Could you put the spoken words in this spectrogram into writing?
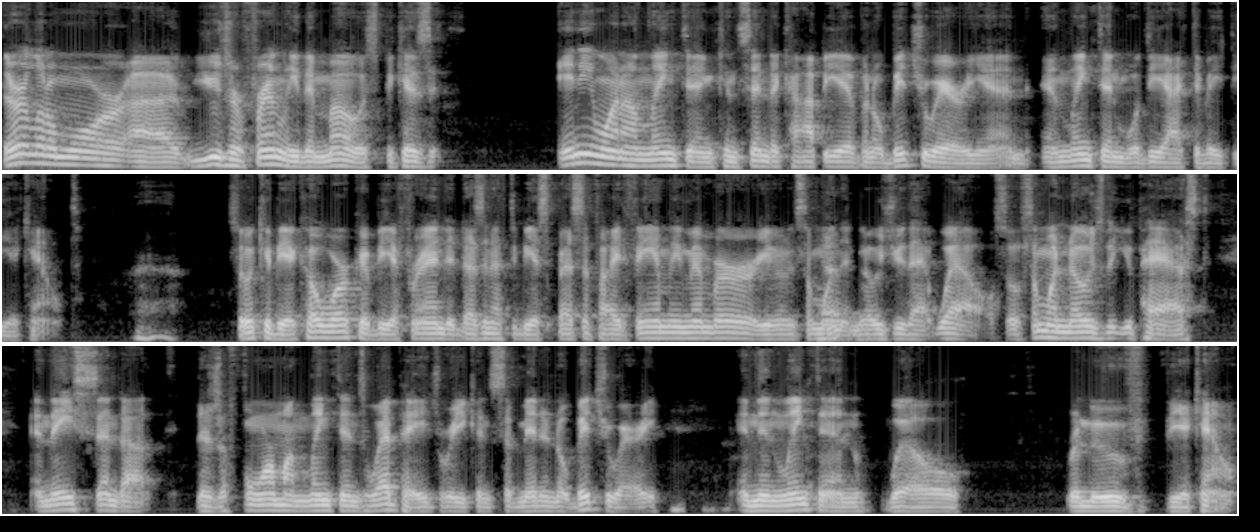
they're a little more uh, user friendly than most because anyone on LinkedIn can send a copy of an obituary in, and LinkedIn will deactivate the account. Yeah. So it could be a coworker, it could be a friend. It doesn't have to be a specified family member or even someone that knows you that well. So if someone knows that you passed and they send out, there's a form on LinkedIn's webpage where you can submit an obituary, and then LinkedIn will remove the account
